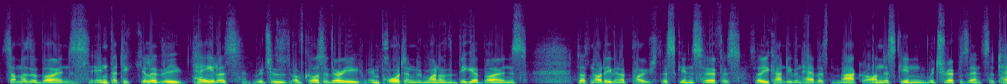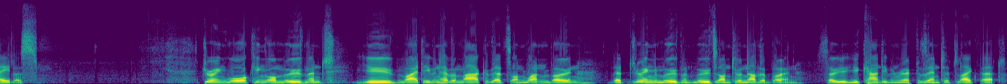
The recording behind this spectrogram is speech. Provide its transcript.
Some of the bones, in particular the talus, which is of course a very important and one of the bigger bones, does not even approach the skin surface. So you can't even have a marker on the skin which represents the talus. During walking or movement, you might even have a marker that's on one bone that during the movement moves onto another bone. So you, you can't even represent it like that.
